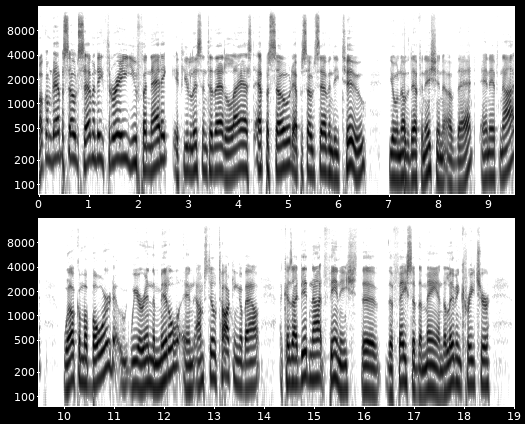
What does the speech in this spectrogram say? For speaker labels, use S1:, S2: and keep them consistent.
S1: Welcome to episode 73, you fanatic. If you listen to that last episode, episode 72, you'll know the definition of that. And if not, welcome aboard. We are in the middle, and I'm still talking about because I did not finish the the face of the man, the living creature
